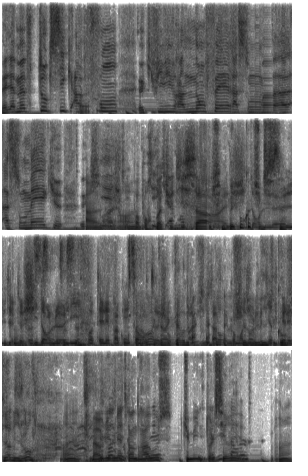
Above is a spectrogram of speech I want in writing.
Mais la meuf toxique à fond, euh, qui fait vivre un enfer à son à, à son mec. euh, Ah, qui ouais, est- Je ouais. sais pas pourquoi tu dis ça. Hein, chie pourquoi tu dis ça, Elle te chie dans le lit quand elle est pas C'est contente. un Je caractère de comment tu peux dire qu'elle est au lieu de mettre un draus, tu mets une toile cirée. Voilà.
